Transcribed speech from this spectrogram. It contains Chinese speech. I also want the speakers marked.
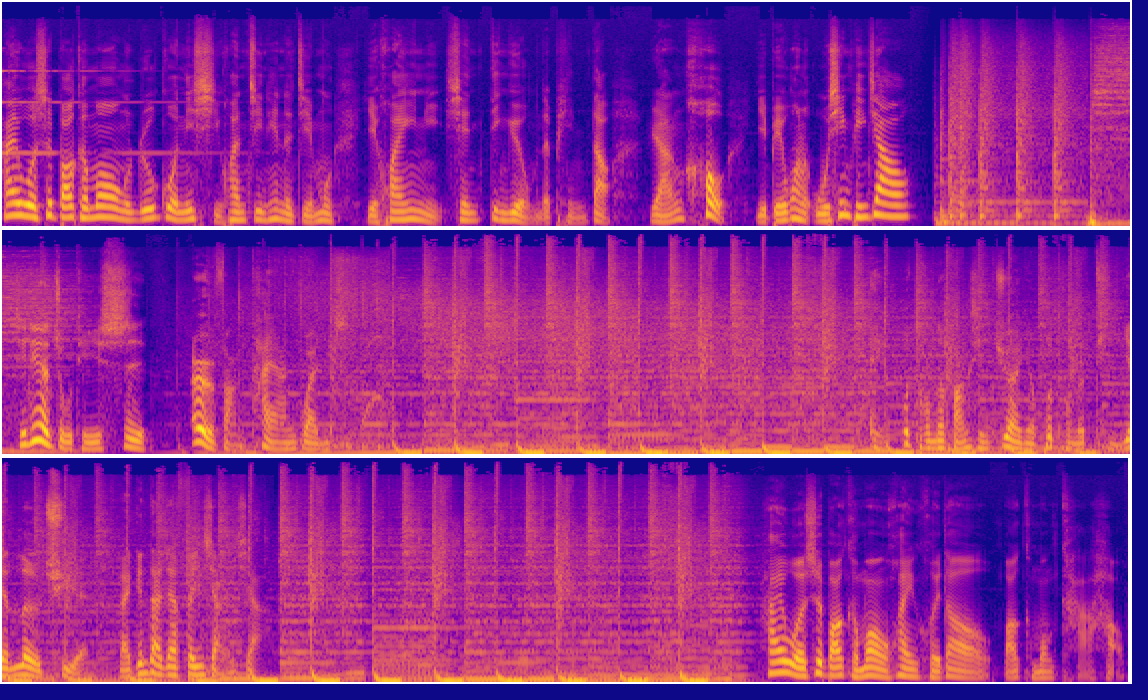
Speaker 1: 嗨，我是宝可梦。如果你喜欢今天的节目，也欢迎你先订阅我们的频道，然后也别忘了五星评价哦。今天的主题是二访泰安观止。哎，不同的房型居然有不同的体验乐趣，哎，来跟大家分享一下。嗨，我是宝可梦，欢迎回到宝可梦卡好。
